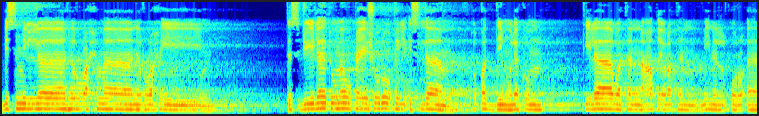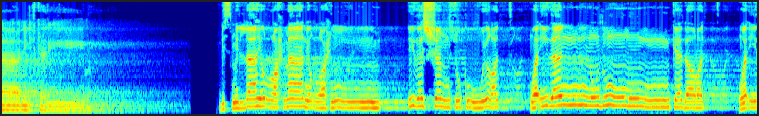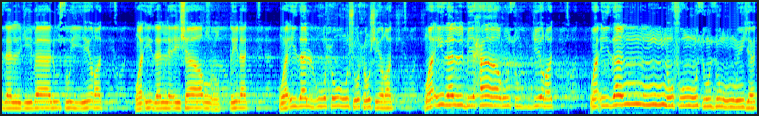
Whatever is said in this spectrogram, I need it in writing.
بسم الله الرحمن الرحيم. تسجيلات موقع شروق الإسلام تقدم لكم تلاوة عطرة من القرآن الكريم. بسم الله الرحمن الرحيم. إذا الشمس كورت وإذا النجوم انكدرت وإذا الجبال سيرت وإذا العشار عطلت وإذا الوحوش حشرت وإذا البحار سجرت وإذا النفوس زوجت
